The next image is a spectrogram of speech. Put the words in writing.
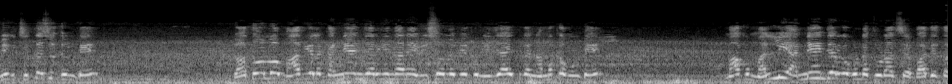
మీకు చిత్తశుద్ధి ఉంటే గతంలో మాదిగలకు అన్యాయం జరిగిందనే విషయంలో మీకు నిజాయితీగా నమ్మకం ఉంటే మాకు మళ్ళీ అన్యాయం జరగకుండా చూడాల్సిన బాధ్యత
